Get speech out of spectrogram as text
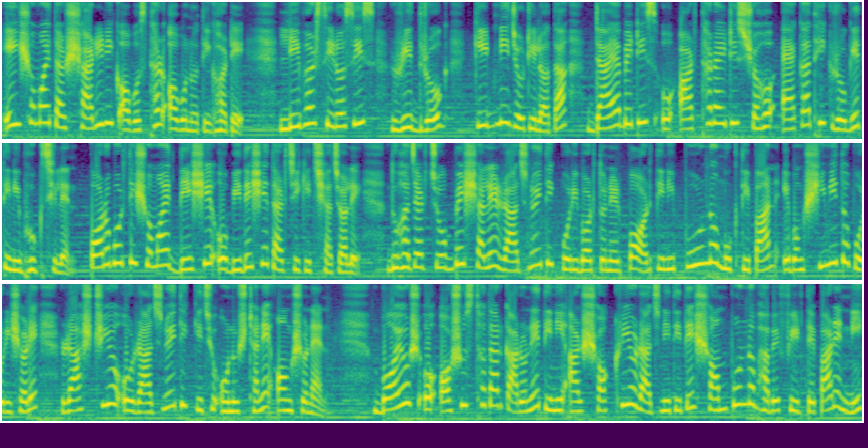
এই সময় তার শারীরিক অবস্থার অবনতি ঘটে। লিভার সিরোসিস, হৃদরোগ, কিডনি জটিলতা, ডায়াবেটিস ও আর্থারাইটিস সহ একাধিক রোগে তিনি ভুগছিলেন। পরবর্তী সময় দেশে ও বিদেশে তার চিকিৎসা চলে। দু সালের রাজনৈতিক পরিবর্তনের পর তিনি পূর্ণ মুক্তি পান এবং সীমিত পরিসরে রাষ্ট্রীয় ও রাজনৈতিক কিছু অনুষ্ঠানে অংশ নেন। বয়স ও অসুস্থতার কারণে তিনি আর সক্রিয় রাজনীতিতে সম্পূর্ণভাবে ফিরতে পারেননি,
